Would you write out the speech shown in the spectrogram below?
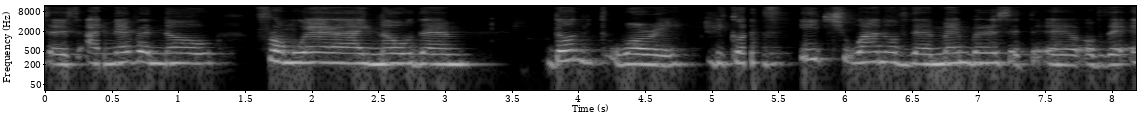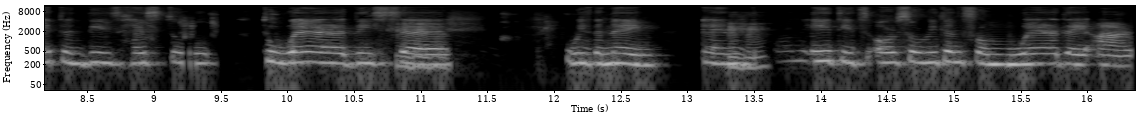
says, I never know from where I know them. Don't worry, because each one of the members at, uh, of the attendees has to, to wear this uh, with the name. And Mhm. on it, it's also written from where they are.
